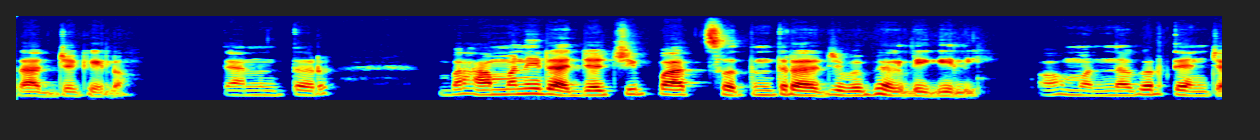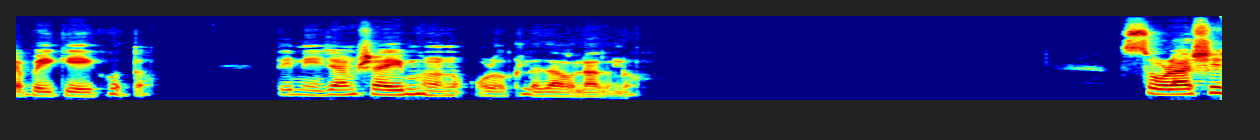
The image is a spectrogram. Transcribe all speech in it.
राज्य केलं. त्यानंतर बहामनी राज्याची पाच स्वतंत्र राज्य विभागली गेली. अहमदनगर त्यांच्यापैकी एक होतं. ते निजामशाही म्हणून ओळखलं जाऊ लागलं. सोळाशे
